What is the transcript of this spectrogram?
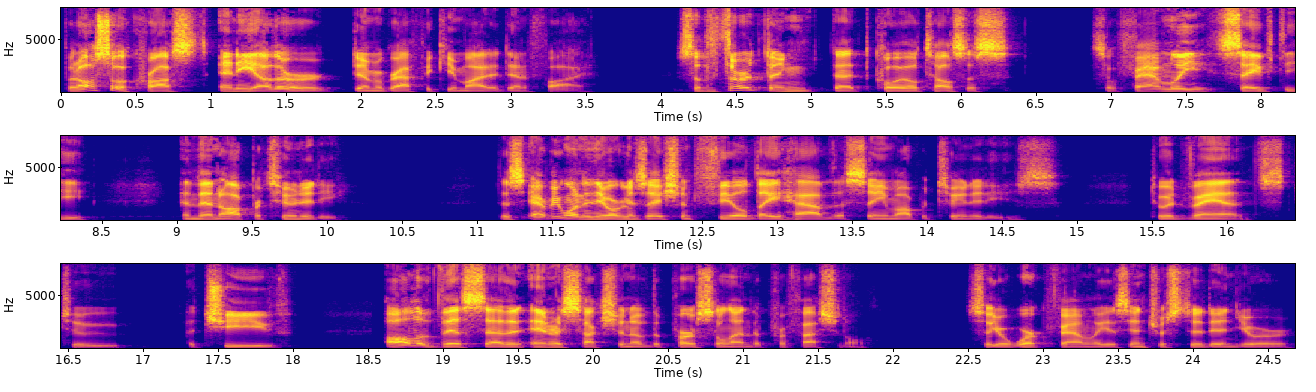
But also across any other demographic you might identify. So the third thing that Coyle tells us so family, safety, and then opportunity. Does everyone in the organization feel they have the same opportunities to advance, to achieve? All of this at an intersection of the personal and the professional. So your work family is interested in your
